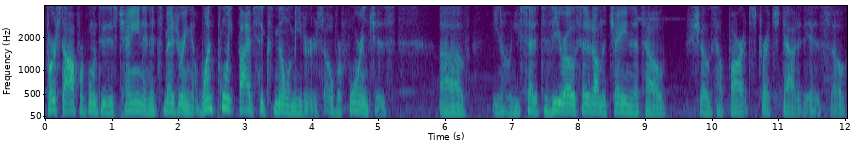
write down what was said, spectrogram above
First off, we're going through this chain and it's measuring at 1.56 millimeters over four inches of, you know, you set it to zero, set it on the chain. That's how shows how far it's stretched out it is. So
